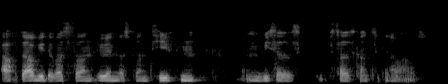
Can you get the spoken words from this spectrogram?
auch da wieder, was von Höhen, was von Tiefen und wie sah das, sah das Ganze genau aus?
